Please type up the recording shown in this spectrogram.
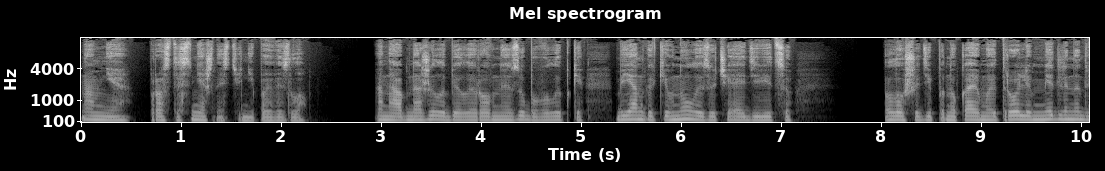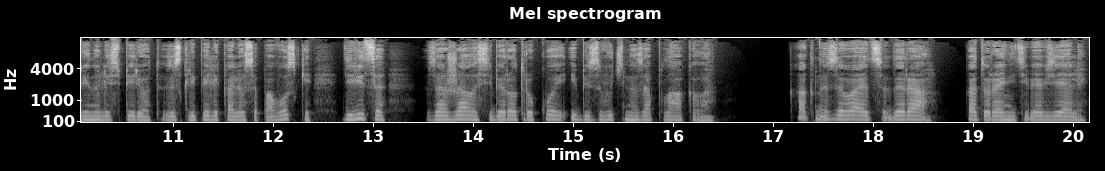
Но мне просто с внешностью не повезло. Она обнажила белые ровные зубы в улыбке. Бьянка кивнула, изучая девицу. Лошади, понукаемые троллем, медленно двинулись вперед. Заскрипели колеса повозки. Девица зажала себе рот рукой и беззвучно заплакала. «Как называется дыра, в которой они тебя взяли?»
